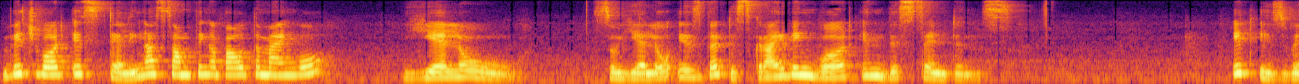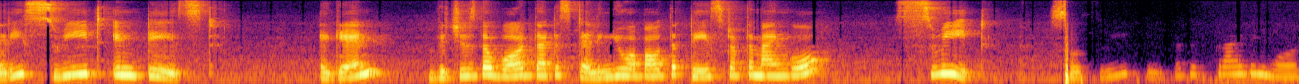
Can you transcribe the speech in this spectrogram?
Which word is telling us something about the mango? Yellow. So yellow is the describing word in this sentence. It is very sweet in taste. Again, which is the word that is telling you about the taste of the mango? Sweet. So sweet is the describing word.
